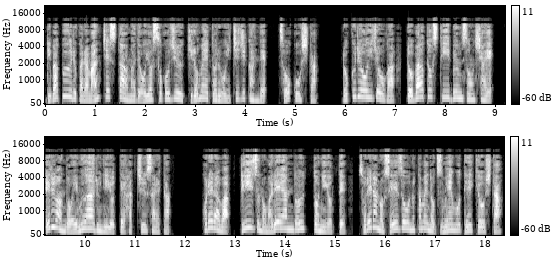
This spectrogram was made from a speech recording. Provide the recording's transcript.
リバプールからマンチェスターまでおよそ 50km を1時間で走行した。6両以上がロバート・スティーブンソン社へ L&MR によって発注された。これらはリーズのマレーウッドによってそれらの製造のための図面を提供した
